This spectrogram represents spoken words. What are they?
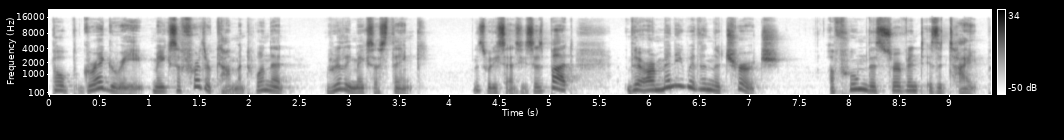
Pope Gregory makes a further comment, one that really makes us think. That's what he says. He says, But there are many within the church of whom this servant is a type.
